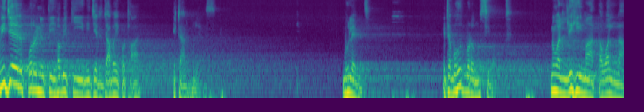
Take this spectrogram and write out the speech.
নিজের পরিণতি হবে কি, নিজের যাবে কোথায়, এটা আর ভুলে গেছে। ভুলে গেছে। এটা বহুত বড় মুসিবত। নুয়াল্লিহি মা তাওয়াল্লা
